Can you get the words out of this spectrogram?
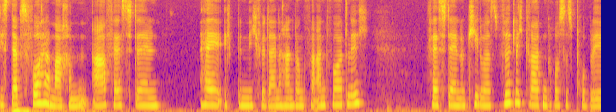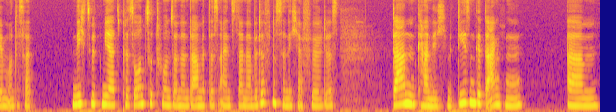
die Steps vorher machen, a feststellen, hey, ich bin nicht für deine Handlung verantwortlich, feststellen, okay, du hast wirklich gerade ein großes Problem und das hat nichts mit mir als Person zu tun, sondern damit, dass eins deiner Bedürfnisse nicht erfüllt ist, dann kann ich mit diesen Gedanken, ähm,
